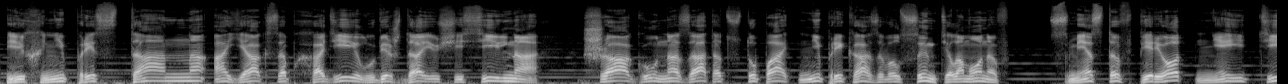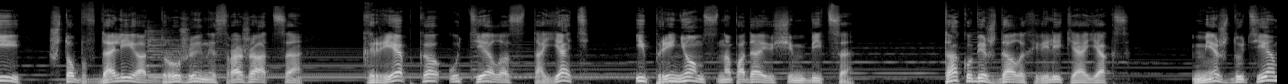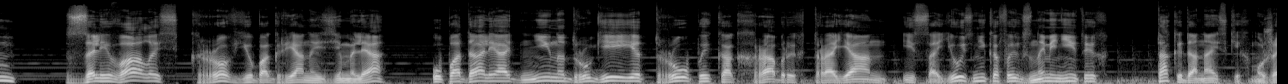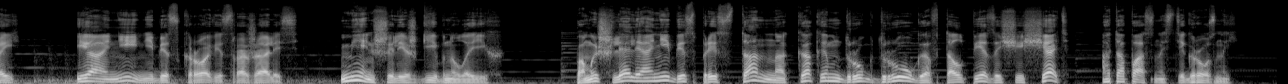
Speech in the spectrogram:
Их непрестанно Аякс обходил, убеждающий сильно — Шагу назад отступать не приказывал сын Теламонов, с места вперед не идти, чтоб вдали от дружины сражаться, крепко у тела стоять и при нем с нападающим биться. Так убеждал их великий Аякс. Между тем заливалась кровью багряной земля, упадали одни на другие трупы, как храбрых троян и союзников их знаменитых, так и донайских мужей. И они не без крови сражались, меньше лишь гибнуло их. Помышляли они беспрестанно, как им друг друга в толпе защищать от опасности грозной.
